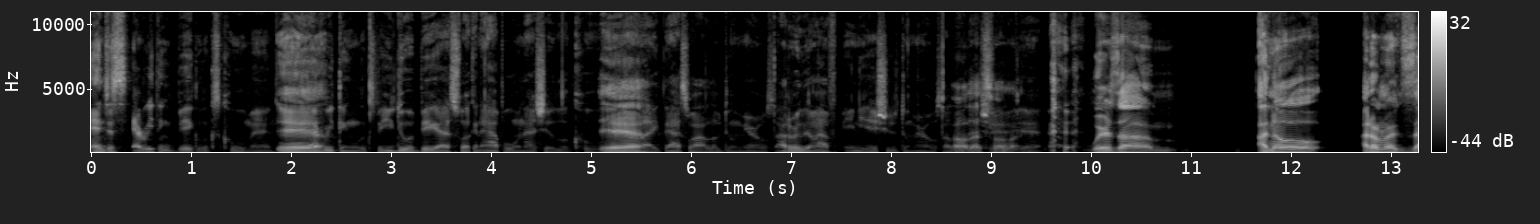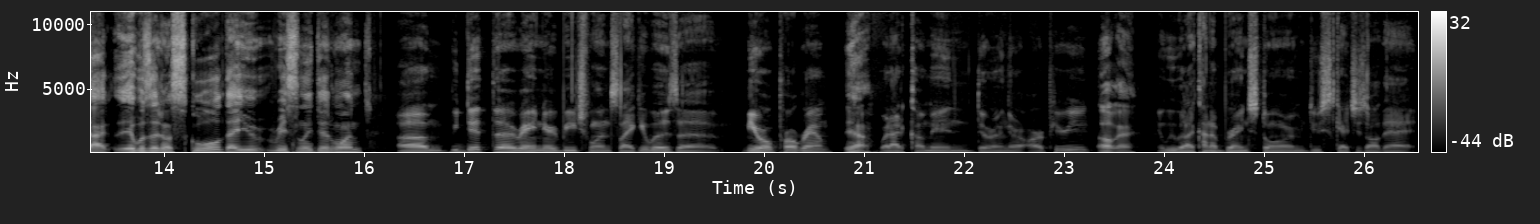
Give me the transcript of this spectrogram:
and just everything big looks cool, man. Yeah. everything looks. But you do a big ass fucking apple, and that shit look cool. Yeah. like that's why I love doing murals. I really don't have any issues doing murals. I love Oh, that that's shit. fine. Yeah. Where's um? I know. I don't know exactly. It was in a school that you recently did one. um, we did the Rainier Beach ones. Like it was a mural program Yeah. where I'd come in during their art period. Okay. and we would like kind of brainstorm, do sketches, all that.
